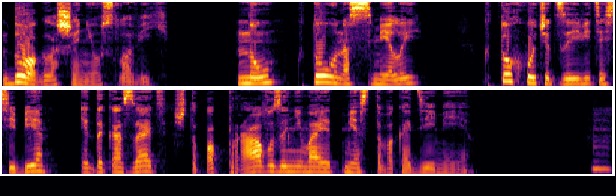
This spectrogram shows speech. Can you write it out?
до оглашения условий. Ну, кто у нас смелый? Кто хочет заявить о себе и доказать, что по праву занимает место в академии? Хм,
